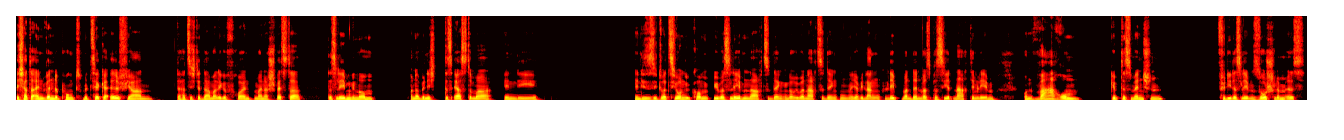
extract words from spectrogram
Ich hatte einen Wendepunkt mit circa elf Jahren. Da hat sich der damalige Freund meiner Schwester das Leben genommen und da bin ich das erste Mal in die in diese Situation gekommen, übers Leben nachzudenken, darüber nachzudenken, ja, wie lange lebt man denn, was passiert nach dem Leben und warum gibt es Menschen, für die das Leben so schlimm ist,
